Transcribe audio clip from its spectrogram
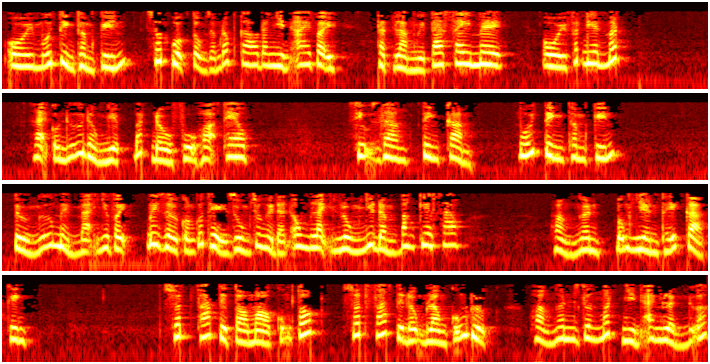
Ôi, mối tình thầm kín, suốt cuộc Tổng Giám Đốc Cao đang nhìn ai vậy? Thật làm người ta say mê. Ôi, phát điên mất. Lại có nữ đồng nghiệp bắt đầu phụ họa theo. Dịu dàng, tình cảm, mối tình thầm kín. Từ ngữ mềm mại như vậy, bây giờ còn có thể dùng cho người đàn ông lạnh lùng như đầm băng kia sao? Hoàng Ngân bỗng nhiên thấy cả kinh. Xuất phát từ tò mò cũng tốt, xuất phát từ động lòng cũng được. Hoàng Ngân dương mắt nhìn anh lần nữa.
